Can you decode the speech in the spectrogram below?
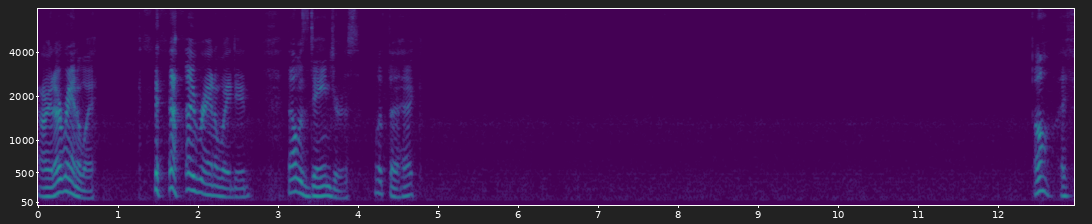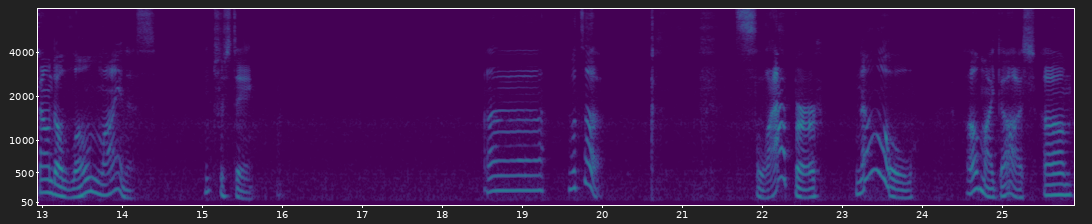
Alright, I ran away. I ran away, dude. That was dangerous. What the heck? Oh, I found a lone lioness. Interesting. Uh, what's up? Slapper? No. Oh my gosh. Um,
